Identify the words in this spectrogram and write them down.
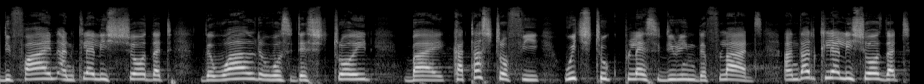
define and clearly show that the world was destroyed by catastrophe which took place during the floods. And that clearly shows that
